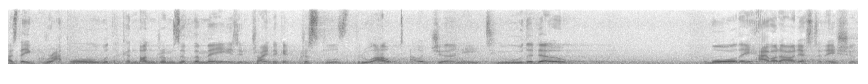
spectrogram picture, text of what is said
as they grapple with the conundrums of the maze in trying to get crystals throughout our journey to the dome. The more they have at our destination,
